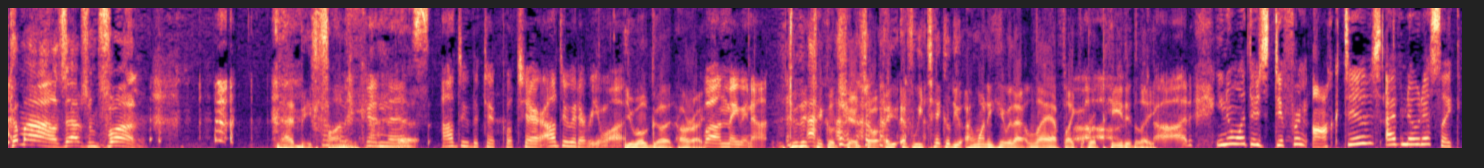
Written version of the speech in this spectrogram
Come on, let's have some fun. That'd be oh, funny. Goodness. I'll do the tickle chair. I'll do whatever you want. You will good. All right. well, maybe not. do the tickle chair. So if we tickle you, I want to hear that laugh like repeatedly. Oh, God. You know what? There's different octaves I've noticed. Like,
